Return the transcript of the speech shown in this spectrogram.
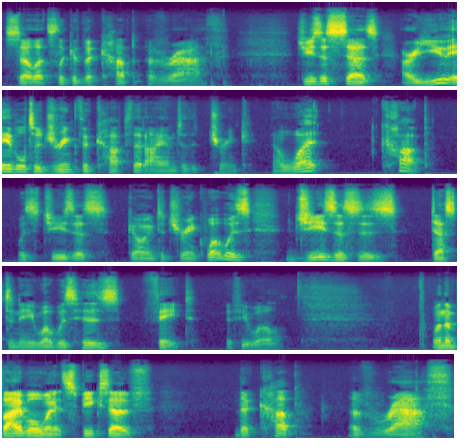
So let's look at the cup of wrath. Jesus says, Are you able to drink the cup that I am to drink? Now, what cup was Jesus going to drink? What was Jesus's destiny? What was his fate, if you will? When the Bible, when it speaks of the cup of wrath,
